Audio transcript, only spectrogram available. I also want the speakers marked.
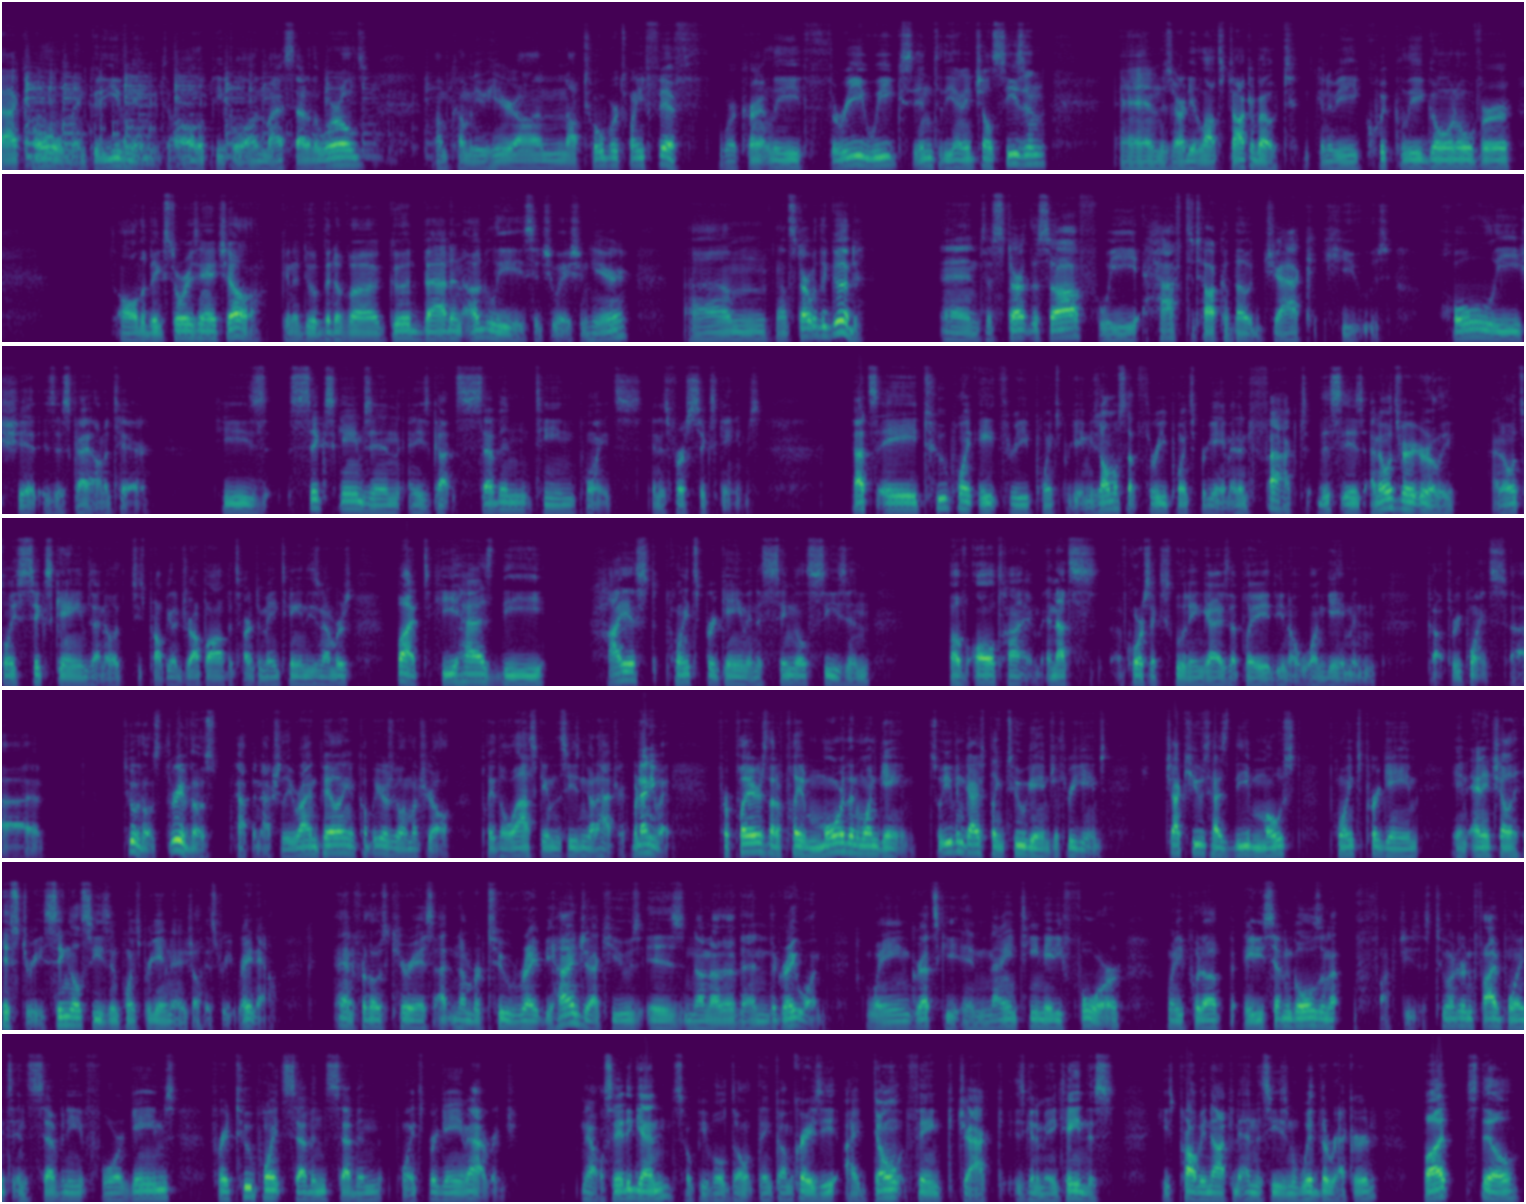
Speaker 1: back home, and good evening to all the people on my side of the world. I'm coming to you here on October 25th. We're currently three weeks into the NHL season, and there's already a lot to talk about. To be quickly going over all the big stories in NHL. Going to do a bit of a good, bad, and ugly situation here. Um, let's start with the good. And to start this off, we have to talk about Jack Hughes. Holy shit, is this guy on a tear? He's six games in and he's got 17 points in his first six games. That's a 2.83 points per game. He's almost at three points per game. And in fact, this is, I know it's very early. I know it's only six games. I know he's probably going to drop off. It's hard to maintain these numbers. But he has the highest points per game in a single season of all time. And that's, of course, excluding guys that played, you know, one game and got three points. Uh, two of those, three of those happened actually. Ryan Poehling a couple years ago in Montreal played the last game of the season, got a hat trick. But anyway, for players that have played more than one game, so even guys playing two games or three games, Jack Hughes has the most points per game in NHL history, single season points per game in NHL history right now. And for those curious, at number two, right behind Jack Hughes, is none other than the great one, Wayne Gretzky in 1984 when he put up 87 goals and fuck Jesus, 205 points in 74 games for a 2.77 points per game average. Now, I'll say it again so people don't think I'm crazy. I don't think Jack is going to maintain this. He's probably not going to end the season with the record, but still,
